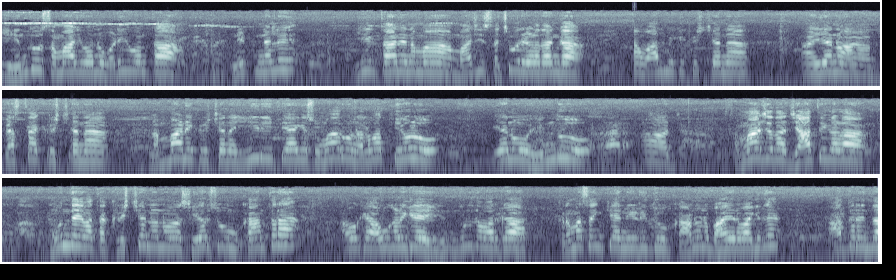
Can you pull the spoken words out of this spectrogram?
ಈ ಹಿಂದೂ ಸಮಾಜವನ್ನು ಒಡೆಯುವಂಥ ನಿಟ್ಟಿನಲ್ಲಿ ಈಗ ತಾನೇ ನಮ್ಮ ಮಾಜಿ ಸಚಿವರು ಹೇಳ್ದಂಗೆ ವಾಲ್ಮೀಕಿ ಕ್ರಿಶ್ಚಿಯನ ಏನು ಬೆಸ್ತ ಕ್ರಿಶ್ಚಿಯನ, ಲಂಬಾಣಿ ಕ್ರಿಶ್ಚಿಯನ ಈ ರೀತಿಯಾಗಿ ಸುಮಾರು ನಲವತ್ತೇಳು ಏನು ಹಿಂದೂ ಸಮಾಜದ ಜಾತಿಗಳ ಮುಂದೆ ಇವತ್ತು ಕ್ರಿಶ್ಚಿಯನನ್ನು ಸೇರಿಸುವ ಮುಖಾಂತರ ಅವಕ್ಕೆ ಅವುಗಳಿಗೆ ಹಿಂದುಳಿದ ವರ್ಗ ಕ್ರಮ ಸಂಖ್ಯೆ ನೀಡಿದ್ದು ಕಾನೂನು ಬಾಹಿರವಾಗಿದೆ. ಆದ್ದರಿಂದ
